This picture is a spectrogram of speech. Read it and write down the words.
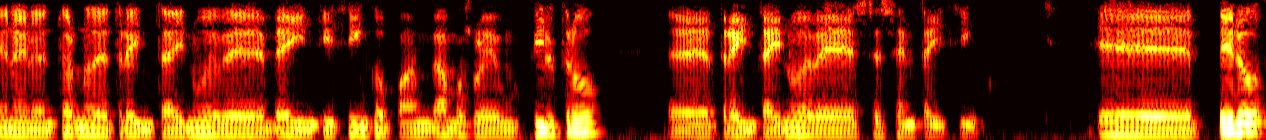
en el entorno de 39.25, pongámosle un filtro, eh, 39.65. Eh, pero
